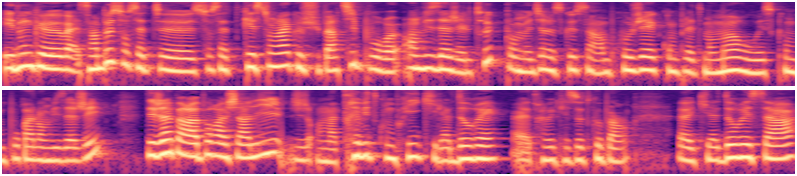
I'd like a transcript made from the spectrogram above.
Et donc euh, c'est un peu sur cette, euh, sur cette question-là que je suis partie pour euh, envisager le truc, pour me dire est-ce que c'est un projet complètement mort ou est-ce qu'on pourra l'envisager? Déjà par rapport à Charlie, on a très vite compris qu'il adorait être avec les autres copains, qu'il adorait ça,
